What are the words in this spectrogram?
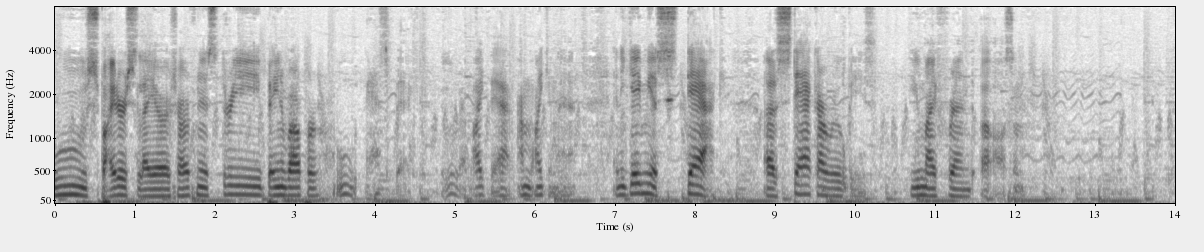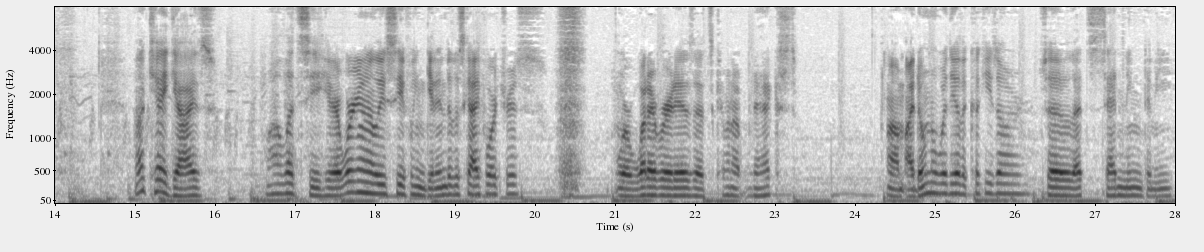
Ooh, Spider Slayer, Sharpness 3, Bane of Arthropods. Ooh, Aspect. Ooh, I like that. I'm liking that. And he gave me a stack. A stack of rupees. You, my friend, are awesome. Okay, guys. Well, let's see here. We're gonna at least see if we can get into the Sky Fortress or whatever it is that's coming up next. Um, I don't know where the other cookies are, so that's saddening to me.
